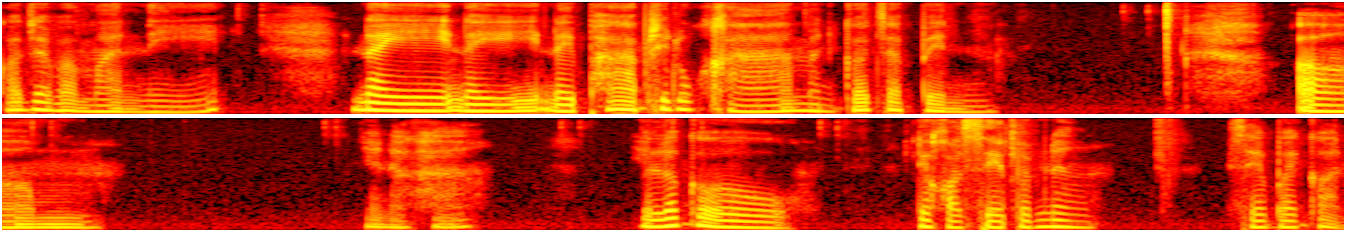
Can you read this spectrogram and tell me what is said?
ก็จะประมาณนี้ในในในภาพที่ลูกค้ามันก็จะเป็น เนี่ยนะคะ yellow go เดี๋ยวขอเซฟแป๊บหนึ่งเซฟไว้ก่อน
